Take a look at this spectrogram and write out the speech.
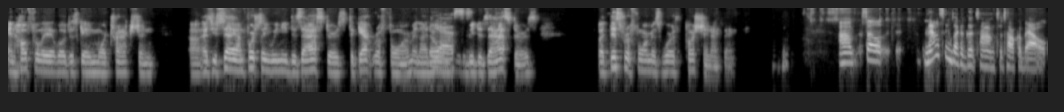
and hopefully it will just gain more traction. Uh, as you say, unfortunately, we need disasters to get reform, and I don't yes. want it to be disasters. But this reform is worth pushing, I think. Um, so now seems like a good time to talk about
